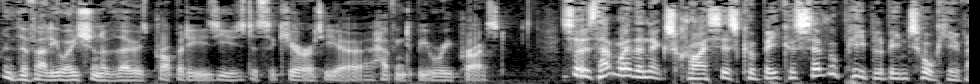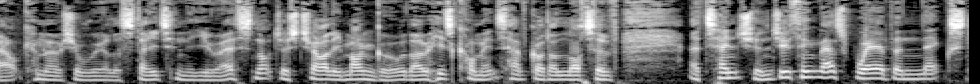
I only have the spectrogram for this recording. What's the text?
the valuation of those properties used as security are having to be repriced. So is that where the next crisis could be? Because several people have been talking about commercial real estate in the US, not just Charlie Munger, although his comments have got a lot of attention. Do you think that's where the next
